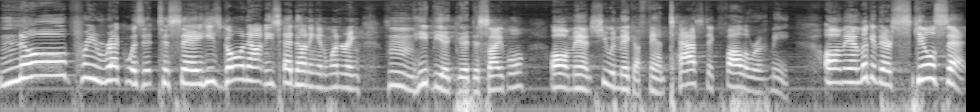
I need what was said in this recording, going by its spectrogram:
No prerequisite to say he's going out and he's headhunting and wondering, hmm, he'd be a good disciple. Oh man, she would make a fantastic follower of me. Oh man, look at their skill set.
